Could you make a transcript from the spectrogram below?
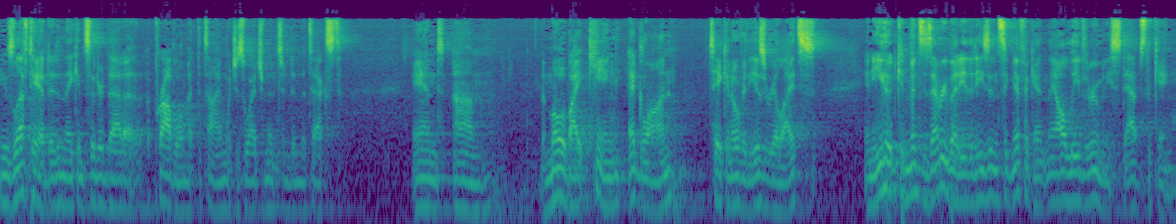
He was left handed, and they considered that a, a, problem at the time, which is why it's mentioned in the text. And um, the Moabite king, Eglon, taken over the Israelites. And Ehud convinces everybody that he's insignificant, and they all leave the room, and he stabs the king.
